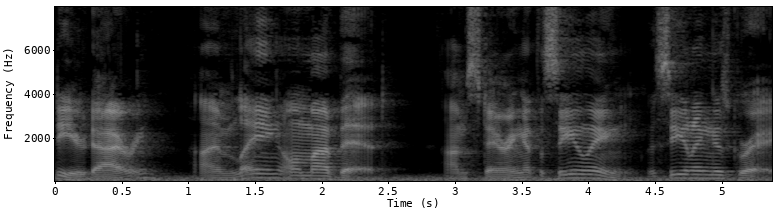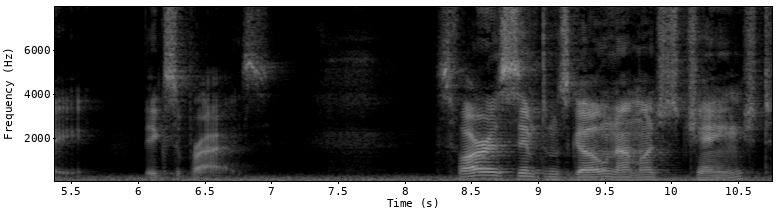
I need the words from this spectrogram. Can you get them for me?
Dear Diary, I'm laying on my bed. I'm staring at the ceiling. The ceiling is gray. Big surprise. As far as symptoms go, not much has changed.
